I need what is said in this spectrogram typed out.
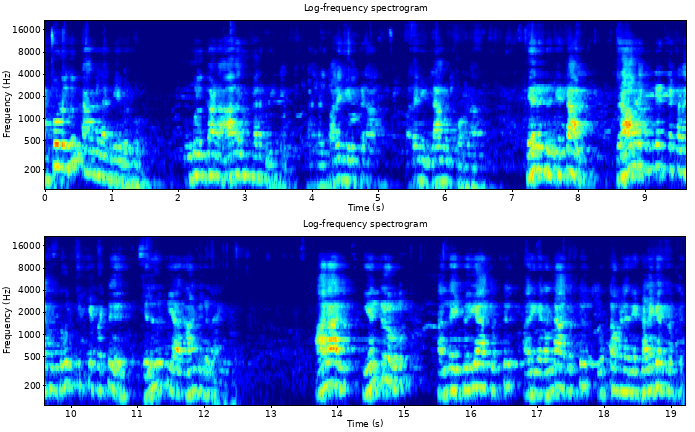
அப்பொழுதும் நாங்கள் அங்கே வருவோம். உங்களுக்கான ஆதரவுக்காரன் கரம் நாங்கள் பதவி இருக்கலாம் பதவி இல்லாமல் போகலாம். ஏனென்று கேட்டால் திராவிட முன்னேற்ற கழகம் தோற்பிக்கப்பட்டு எழுபத்தி ஆறு ஆண்டுகள் ஆகிறது ஆனால் என்றும் தந்தை பெரியார் தொட்டு அறிஞர் அண்ணா தொட்டு முத்தமிழர் கலைஞர் தொட்டு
